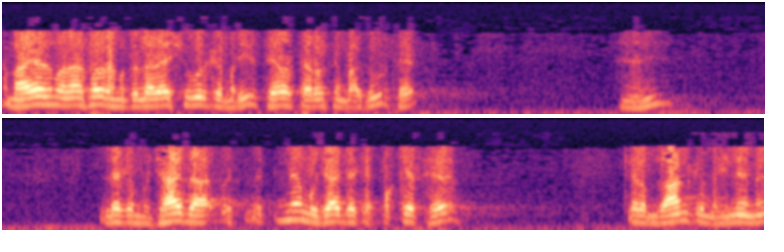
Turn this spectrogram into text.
ہمارے مولانا صاحب رحمۃ اللہ علیہ شور کے مریض تھے اور پیروں سے معذور تھے۔ لیکن مجاہدہ اتنے مجاہدے کے پکے تھے کہ رمضان کے مہینے میں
